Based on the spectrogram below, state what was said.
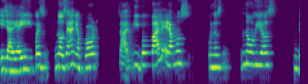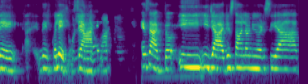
y ya de ahí, pues no se dañó por, o sea, igual éramos unos novios de, del colegio, o sea, exacto, y, y, ya yo estaba en la universidad,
